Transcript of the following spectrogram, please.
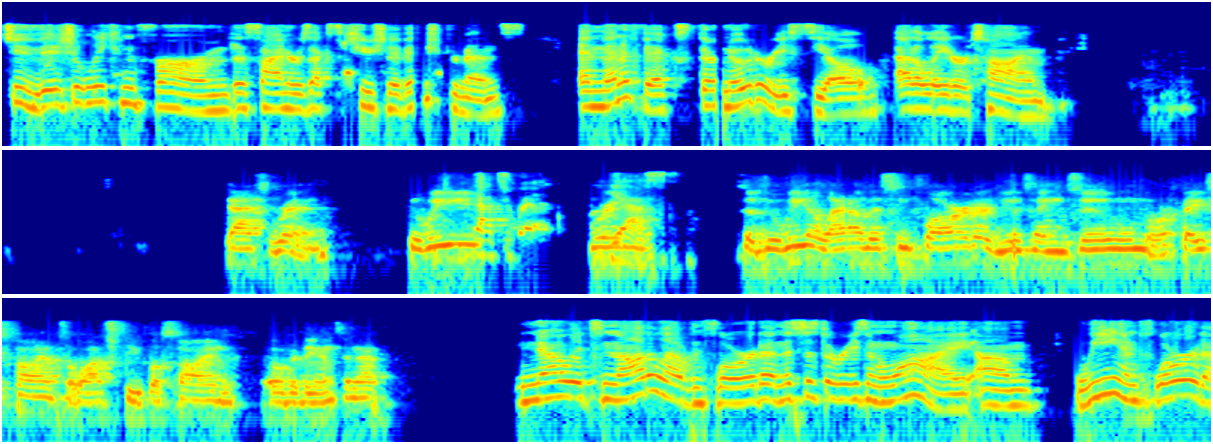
to visually confirm the signer's execution of instruments and then affix their notary seal at a later time. That's red. Do we? That's red. Yes. So do we allow this in Florida using Zoom or FaceTime to watch people sign over the internet? No, it's not allowed in Florida, and this is the reason why. Um, we in Florida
